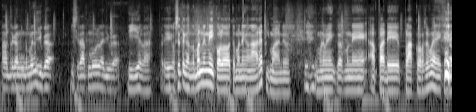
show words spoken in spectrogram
ah, tergantung temen juga istirahat mulu lah juga iya lah eh, maksudnya tergantung temennya nih kalau temennya nggak ngaret gimana temennya temennya apa deh pelakor semua nih kayak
